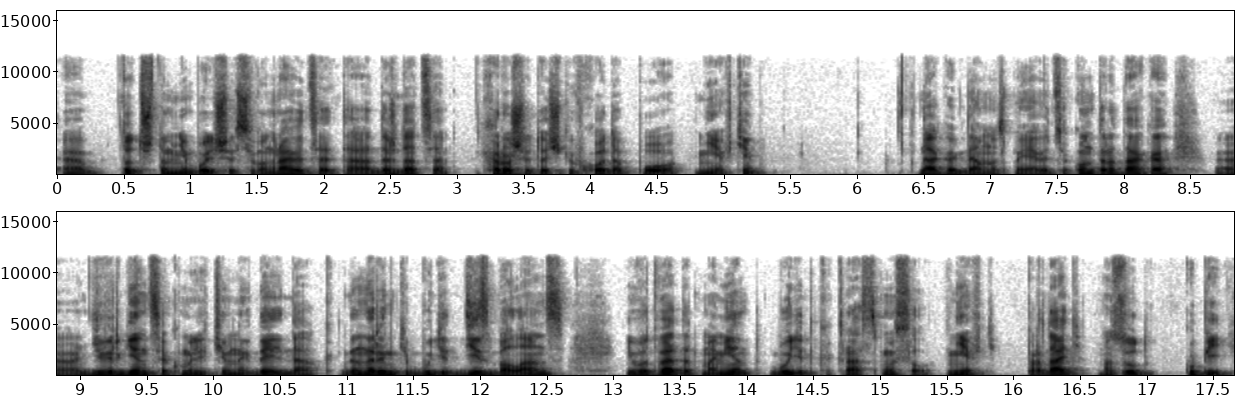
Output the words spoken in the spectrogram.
Э, тот, что мне больше всего нравится, это дождаться хорошей точки входа по нефти да, когда у нас появится контратака, э, дивергенция кумулятивных дель, да, когда на рынке будет дисбаланс, и вот в этот момент будет как раз смысл нефть продать, мазут купить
